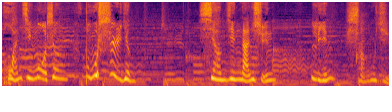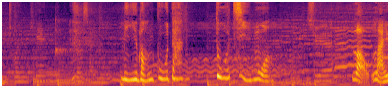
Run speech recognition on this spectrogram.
环境陌生不适应，乡音难寻，林少雨，迷茫孤单多寂寞，老来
